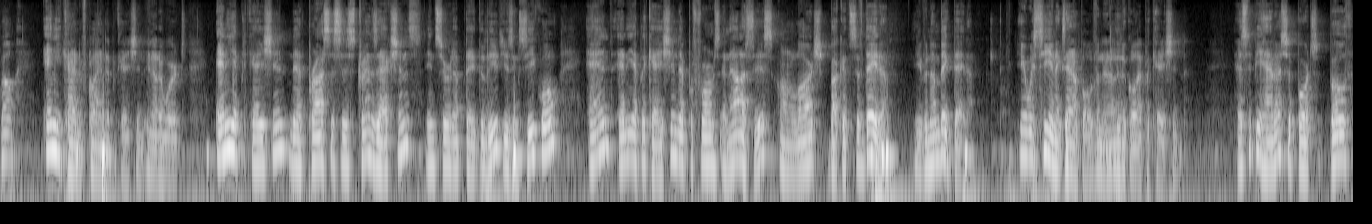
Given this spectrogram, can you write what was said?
Well, any kind of client application, in other words. Any application that processes transactions, insert, update, delete using SQL, and any application that performs analysis on large buckets of data, even on big data. Here we see an example of an analytical application. SAP HANA supports both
